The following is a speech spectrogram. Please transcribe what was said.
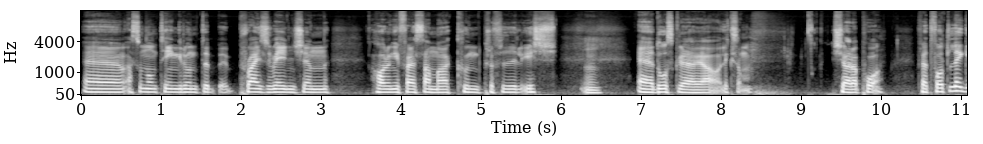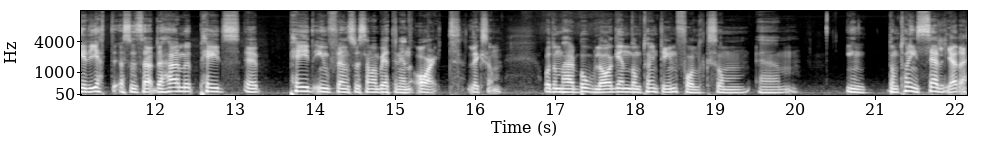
eh, alltså någonting runt eh, price rangen, har ungefär samma kundprofil-ish. Mm. Eh, då skulle jag liksom köra på. För att folk lägger jätte, alltså så här, det här med paids, eh, paid influencer-samarbeten är en art. Liksom. Och de här bolagen, de tar inte in folk som, ehm, in, de tar in säljare.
